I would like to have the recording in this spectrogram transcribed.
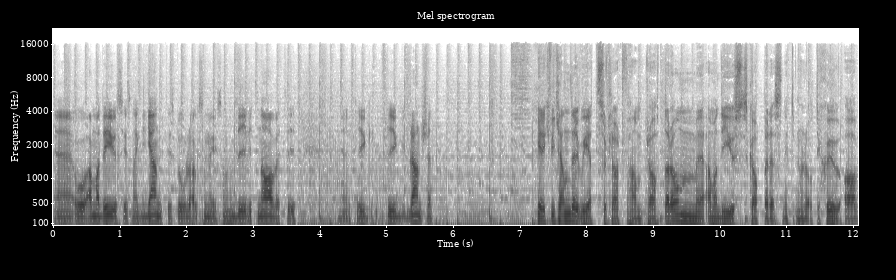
eh, och Amadeus är ett sånt här gigantiskt bolag som, är, som har blivit navet i eh, flyg, flygbranschen. Erik Vikander vet såklart vad han pratar om. Amadeus skapades 1987 av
